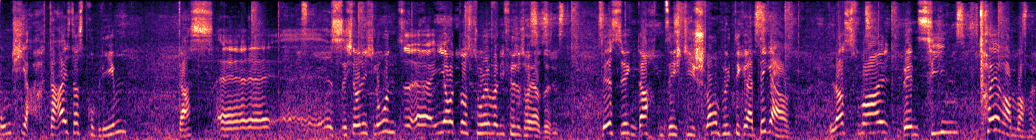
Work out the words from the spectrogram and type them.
Und ja, da ist das Problem, dass äh, es sich noch nicht lohnt, äh, E-Autos zu holen, weil die viel zu teuer sind. Deswegen dachten sich die schlauen Politiker, Digga, lass mal Benzin teurer machen.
